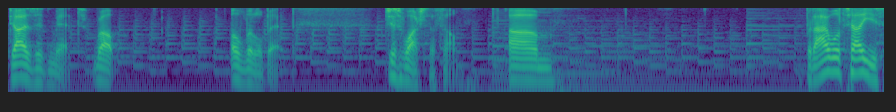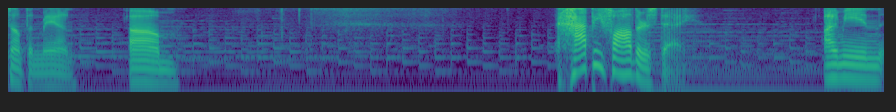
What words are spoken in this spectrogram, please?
does admit, well, a little bit. Just watch the film. Um, but I will tell you something, man. Um, happy Father's Day. I mean,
